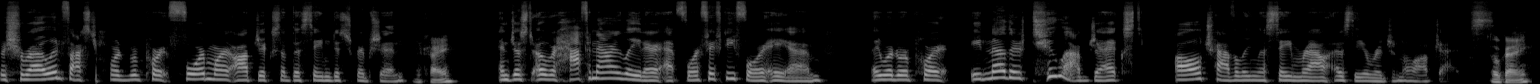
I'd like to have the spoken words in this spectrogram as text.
Bushroe and Foster would report four more objects of the same description. Okay. And just over half an hour later, at 4:54 a.m., they would report another two objects, all traveling the same route as the original objects. Okay.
